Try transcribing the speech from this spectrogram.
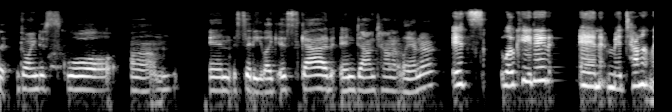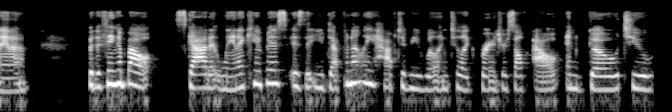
like going to school um, in the city? Like, is SCAD in downtown Atlanta? It's located in Midtown Atlanta. But the thing about SCAD Atlanta campus is that you definitely have to be willing to like branch yourself out and go to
